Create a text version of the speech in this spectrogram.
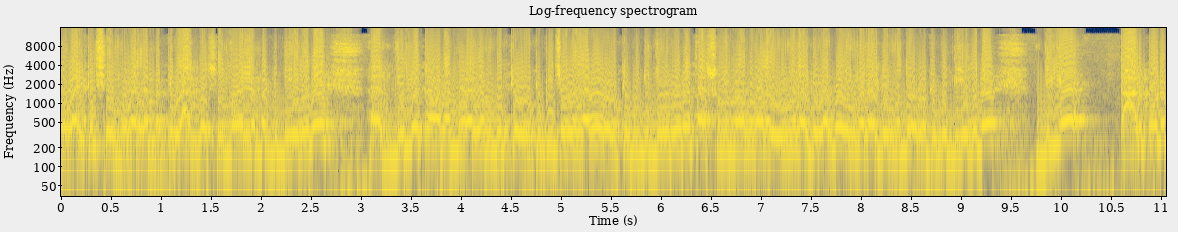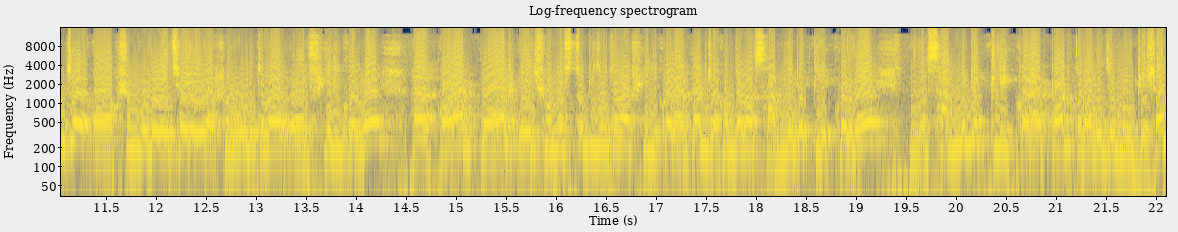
মোবাইলটি সেই মোবাইল নাম্বারটি লাগবে। সেই মোবাইল নাম্বারটি দিয়ে দেবে। দিলে তোমাদের মোবাইলের মধ্যে একটি ওটিপি চলে যাবে। ওটিপিটি দিয়ে দেবে। তার সঙ্গে তোমাদের ইমেল আইডি লাগবে। ইমেল আইডির মধ্যে ওটিপি দিয়ে দেবে। দিয়ে তারপরে যে অপশনগুলি রয়েছে, এই অপশনগুলি তোমরা ফিল করবে। করার পর, এই সমস্ত কিছু তোমরা ফিল করার পর, যখন তোমরা সাবমিটে ক্লিক করবে সাবমিটে ক্লিক করার পর তোমাদের যে মিউটেশন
